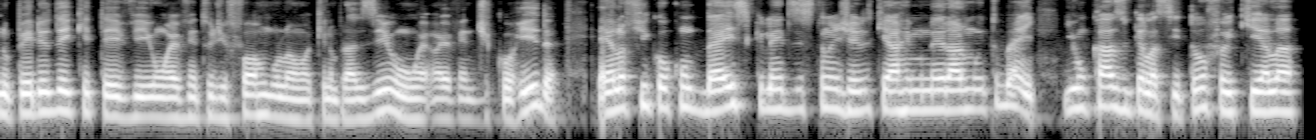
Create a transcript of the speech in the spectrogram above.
no período em que teve um evento de Fórmula 1 aqui no Brasil, um, evento de corrida, ela ficou com 10 clientes estrangeiros que a remuneraram muito bem. E um caso que ela citou foi que ela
